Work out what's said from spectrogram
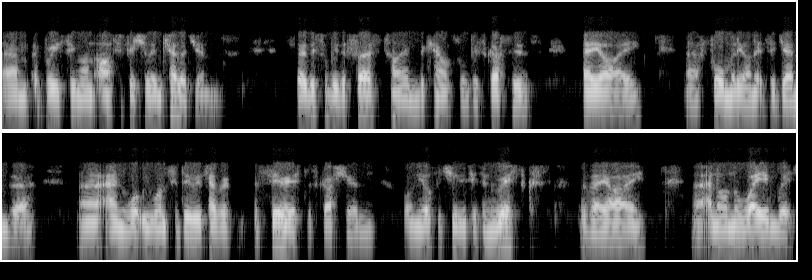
um, a briefing on artificial intelligence. So this will be the first time the Council discusses AI uh, formally on its agenda. Uh, and what we want to do is have a, a, serious discussion on the opportunities and risks of AI uh, and on the way in which,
